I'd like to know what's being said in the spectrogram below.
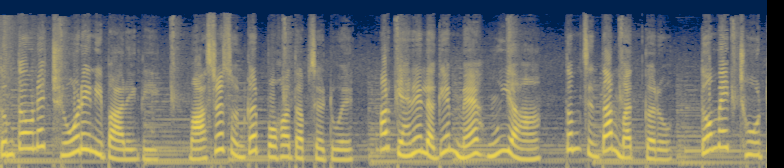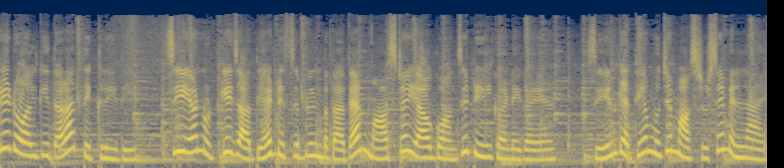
तुम तो उन्हें छोड़ ही नहीं पा रही थी। मास्टर सुनकर बहुत अपसेट हुए और कहने लगे, मैं हूँ यहाँ। तुम चिंता मत करो। तुम एक छोटे डॉल की तरह दिख रही थी। सीएन उठ के जाती है डिसिप्लिन बताता है, मास्टर याओगॉन से डील करने गए हैं। सीएन कहती है, मुझे मास्टर से मिलना है।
